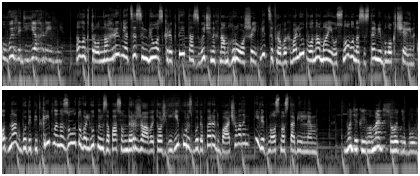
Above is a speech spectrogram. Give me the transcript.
у вигляді є гривні. Електронна гривня це симбіоз крипти та звичних нам грошей. Від цифрових валют вона має основу на системі блокчейн. Однак буде підкріплена золотовалютним запасом держави, тож її курс буде передбачуваним і відносно стабільним. В будь-який момент сьогодні був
